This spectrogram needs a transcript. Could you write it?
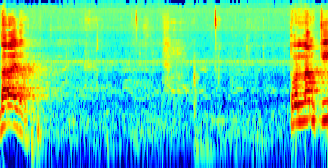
দাঁড়ায় যাও। তোমার নাম কি?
